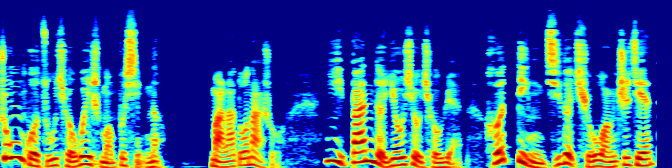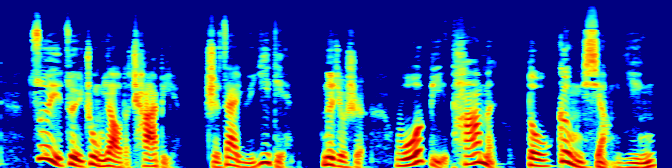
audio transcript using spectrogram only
中国足球为什么不行呢？”马拉多纳说：“一般的优秀球员和顶级的球王之间，最最重要的差别只在于一点，那就是我比他们都更想赢。”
